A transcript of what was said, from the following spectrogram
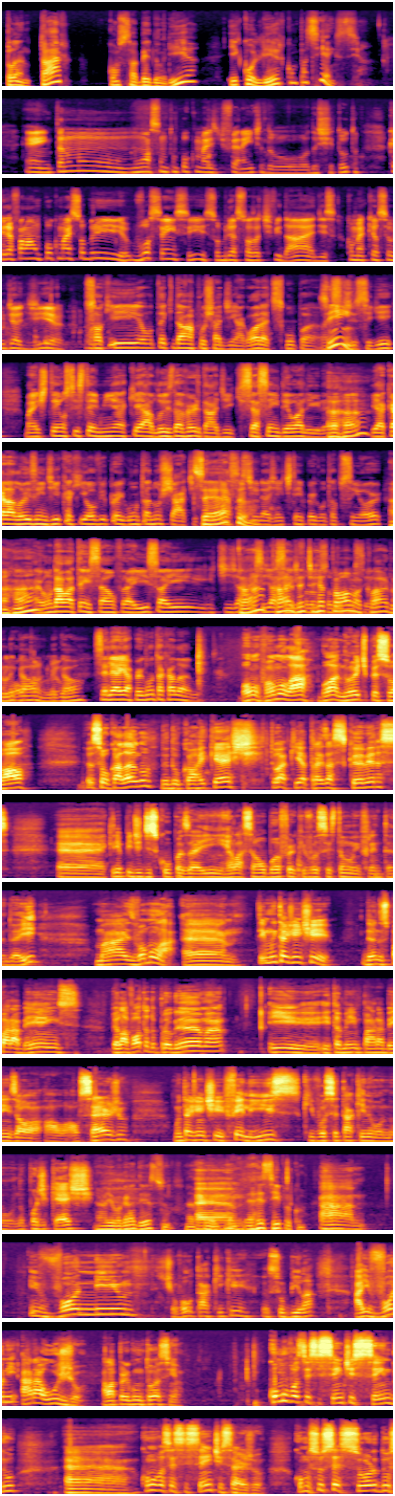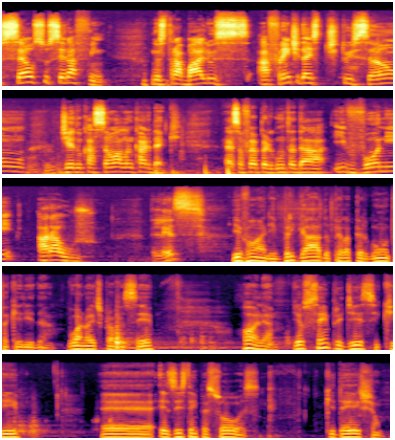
plantar com sabedoria e colher com paciência. É, entrando num, num assunto um pouco mais diferente do, do Instituto, eu queria falar um pouco mais sobre você em si, sobre as suas atividades, como é que é o seu dia a dia. Só que eu vou ter que dar uma puxadinha agora, desculpa, Sim. antes de seguir, mas tem um sisteminha que é a luz da verdade, que se acendeu ali, né? Aham. E aquela luz indica que houve pergunta no chat. Quem Certo. tá assistindo a gente tem pergunta pro senhor. Aham. Aí vamos dar uma atenção pra isso, aí a gente já, Tá, aí você já tá, segue a gente retoma, você, claro, tá bom? legal, Tranquilo. Legal. Você lê aí a pergunta, Calango? Bom, vamos lá. Boa noite, pessoal. Eu sou o Calango, do Do Correcast. Estou aqui atrás das câmeras. É, queria pedir desculpas aí em relação ao buffer que vocês estão enfrentando aí. Mas vamos lá. É, tem muita gente dando os parabéns pela volta do programa e, e também parabéns ao, ao, ao Sérgio. Muita gente feliz que você está aqui no, no, no podcast. Ah, eu agradeço. É, é recíproco. A Ivone. Deixa eu voltar aqui que eu subi lá. A Ivone Araújo. Ela perguntou assim: ó, Como você se sente sendo. é, como você se sente, Sérgio, como sucessor do Celso Serafim nos trabalhos à frente da instituição de educação Allan Kardec? Essa foi a pergunta da Ivone Araújo. Beleza? Ivone, obrigado pela pergunta, querida. Boa noite para você. Olha, eu sempre disse que é, existem pessoas que deixam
